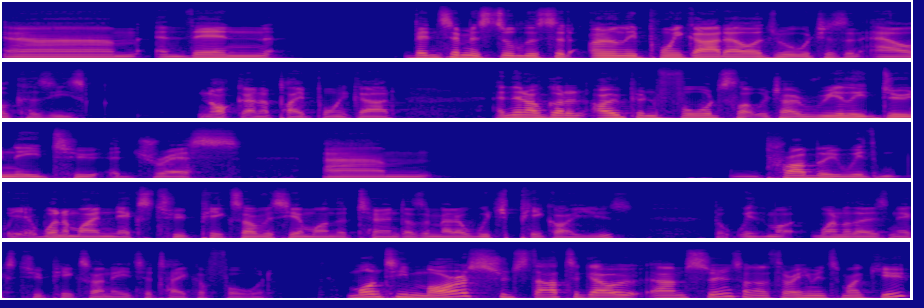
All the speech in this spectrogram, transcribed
Um, and then Ben Simmons still listed only point guard eligible, which is an L because he's not going to play point guard. And then I've got an open forward slot, which I really do need to address. Um, probably with yeah, one of my next two picks. Obviously, I'm on the turn. Doesn't matter which pick I use, but with my, one of those next two picks, I need to take a forward. Monte Morris should start to go um, soon, so I'm going to throw him into my queue.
